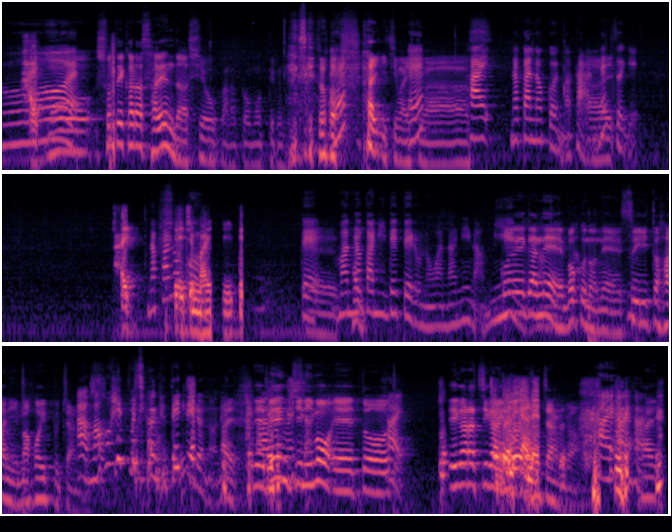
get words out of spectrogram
ごはい。ーい。もう初手からサレンダーしようかなと思ってるんですけど。え？はい一枚引きます。はい。中野くんのターンはい。ね次。はい。中野で、1くん。っ枚引いて、て真ん中に出てるのは何なん？見これがね僕のねスイートハニーマホイップちゃんです。あマホイップちゃんが出てるのはねい、であベンチにもえっ、と、はい絵柄違いのちょっとレアね。マホちゃんが。はいはいははい。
